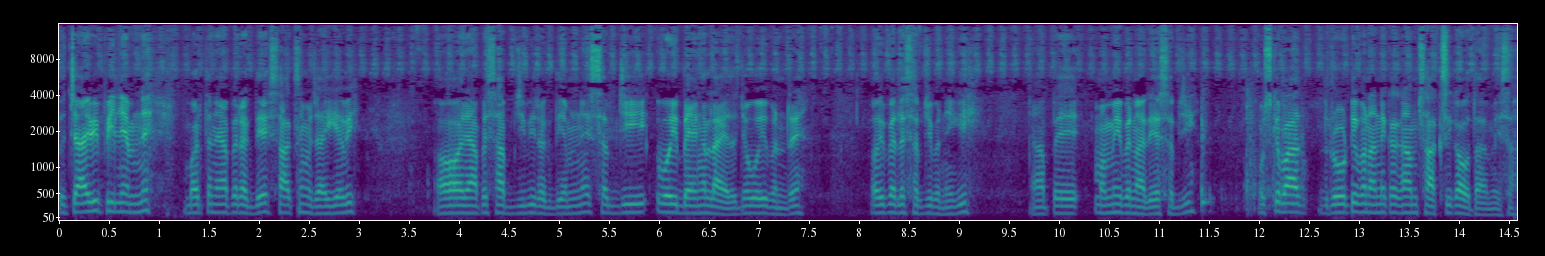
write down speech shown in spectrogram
तो चाय भी पी ली हमने। बर्तन यहाँ पे रख दिए, साग से मचाएगी अभी। और यहाँ पे सब्ज़ी भी रख दी हमने। सब्ज़ी वही बैंगन लाए थे जो वही बन रहे हैं। वही पहले सब्ज़ी बनेगी। यहाँ पे मम्मी बना रही है सब्ज़ी। उसके बाद रोटी बनाने का काम साक्षी का होता है हमेशा।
